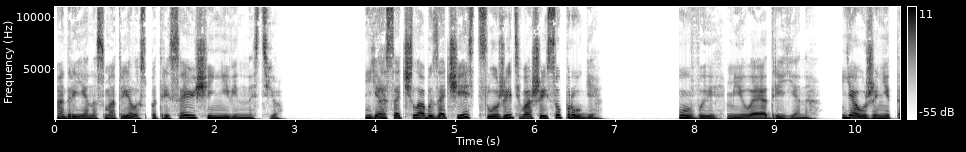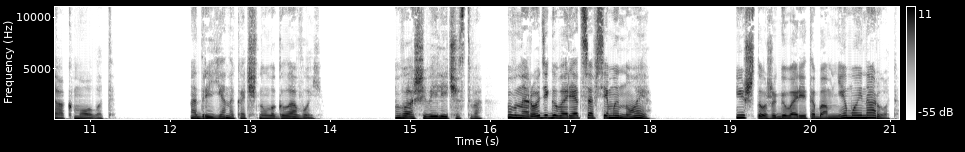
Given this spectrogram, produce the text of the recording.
Адриена смотрела с потрясающей невинностью. Я сочла бы за честь служить вашей супруге. Увы, милая Адриена, я уже не так молод. Адриена качнула головой. Ваше величество, в народе говорят совсем иное. И что же говорит обо мне мой народ?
